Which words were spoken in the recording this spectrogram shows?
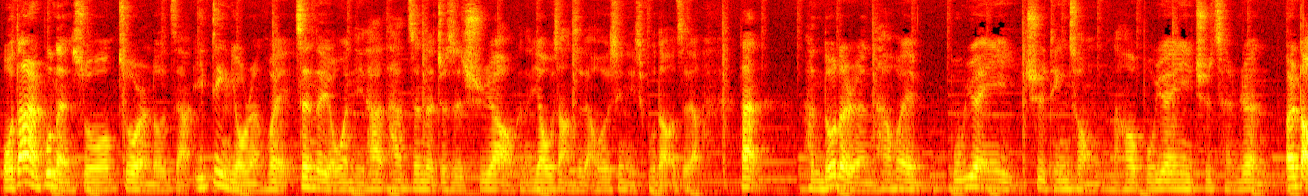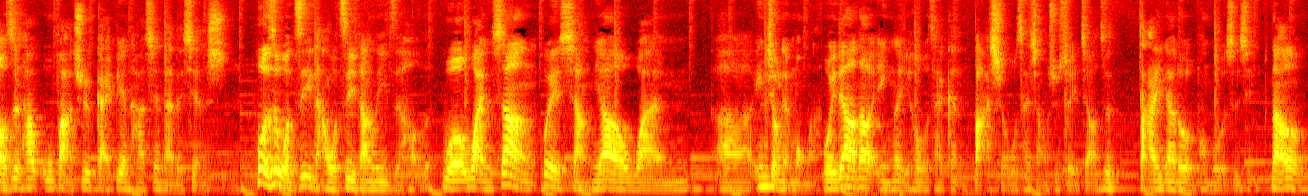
我当然不能说所有人都是这样，一定有人会真的有问题，他他真的就是需要可能药物上治疗或者心理辅导治疗，但很多的人他会不愿意去听从，然后不愿意去承认，而导致他无法去改变他现在的现实。或者是我自己拿我自己当例子好了，我晚上会想要玩。呃，英雄联盟嘛，我一定要到赢了以后，我才肯罢休，我才想要去睡觉。这大家应该都有碰过的事情，然后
